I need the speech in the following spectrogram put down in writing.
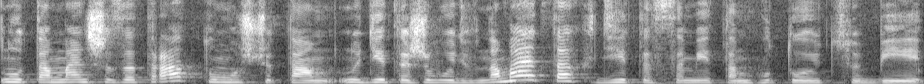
ну там менше затрат, тому що там ну діти живуть в наметах, діти самі там готують собі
